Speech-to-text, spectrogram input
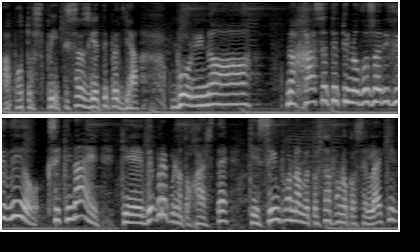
από το σπίτι σας, γιατί παιδιά μπορεί να να χάσετε την οδό Ζαρίφη 2. Ξεκινάει και δεν πρέπει να το χάσετε. Και σύμφωνα με τον Στέφανο Κασελάκη,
